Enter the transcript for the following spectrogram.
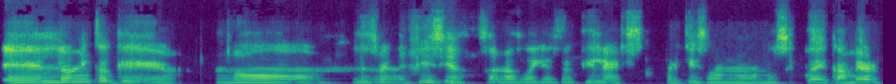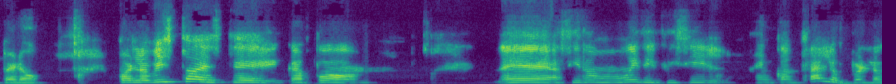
eh, lo único que no les beneficia son las huellas dactilares, porque eso no, no se puede cambiar, pero por lo visto este capo eh, ha sido muy difícil encontrarlo, por lo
